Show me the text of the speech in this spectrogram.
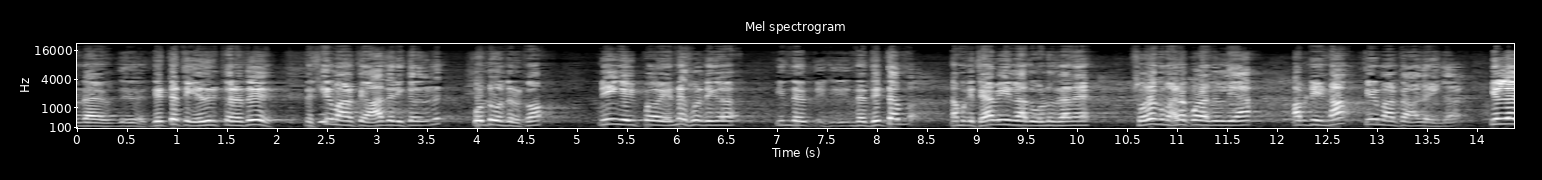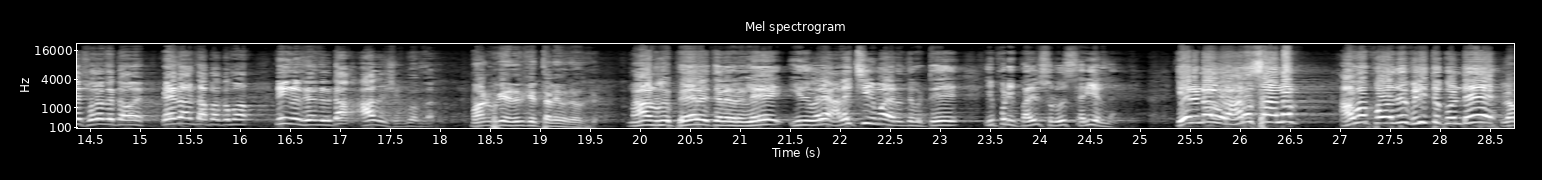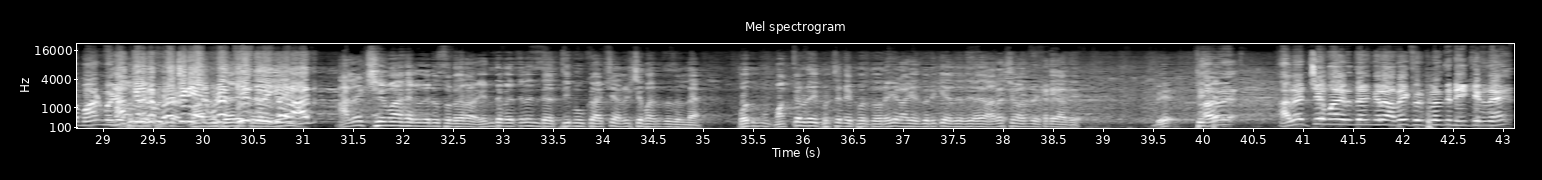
அந்த திட்டத்தை எதிர்க்கிறது இந்த தீர்மானத்தை ஆதரிக்கிறது கொண்டு வந்திருக்கோம். நீங்க இப்போ என்ன சொல்றீங்க? இந்த இந்த திட்டம் நமக்கு தேவையில்லாத ஒண்ணு தானே சுரங்கம் வரக்கூடாது இல்லையா? அப்படின்னா தீர்மானத்தை ஆதரிங்க. இல்ல சுரங்கத்தை வேதாந்தா பக்கமோ நீங்களும் சேர்ந்துக்கிட்டா போங்க மாண்புமிகு எதிர்க்கட்சி தலைவர் அவர்கள். நான்கு பேரவைத் தலைவர்களே இதுவரை அலட்சியமா இருந்துவிட்டு இப்படி பதில் சொல்வது சரியல்ல. ஏனென்றால் ஒரு அரசாங்கம் அவ்வப்போது விழித்துக் கொண்டு மக்களுக்கு. பிரச்சனை தீர்த்து வைக்கணும் அலட்சியமாக இருந்ததுன்னு சொல்லுகிறார் எந்த விதத்திலும் இந்த திமுக ஆட்சி அலட்சியமா இருந்தது இல்ல பொது மக்களுடைய பிரச்சனை பொறுத்தவரை நாங்கள் இது வரைக்கும் அலட்சியம் வந்தது கிடையாது. அலட்சியமா இருந்தங்கிற அவை குறிப்பிலிருந்து நீக்கிறேன்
